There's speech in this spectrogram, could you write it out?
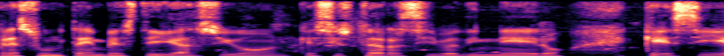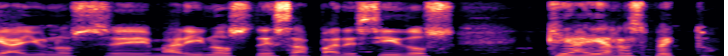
presunta investigación? Que si usted recibió dinero, que si hay unos eh, marinos desaparecidos. ¿Qué hay al respecto?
